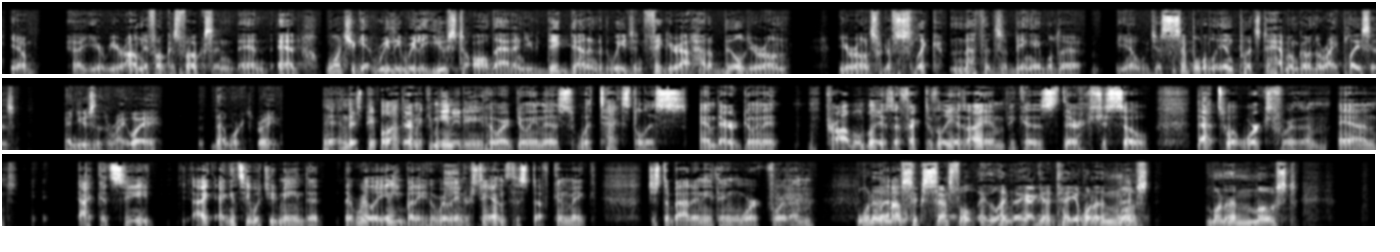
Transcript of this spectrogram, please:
you know, uh, you're, you're OmniFocus folks, and and and once you get really, really used to all that, and you dig down into the weeds and figure out how to build your own your own sort of slick methods of being able to, you know, just simple little inputs to have them go in the right places and use it the right way. That worked great. And there's people out there in the community who are doing this with text lists, and they're doing it probably as effectively as I am because they're just so that's what works for them. And I could see, I, I can see what you mean that, that really anybody who really understands this stuff can make just about anything work for them. One of the but most I'm, successful, I got to tell you, one of the most, ahead. one of the most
